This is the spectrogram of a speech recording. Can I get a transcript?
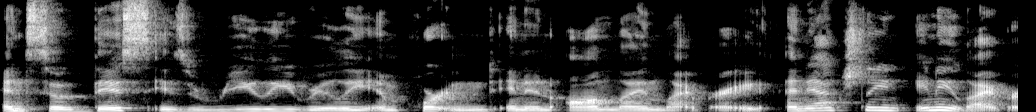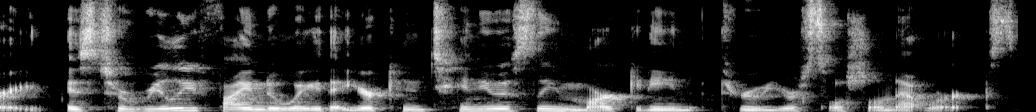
And so this is really, really important in an online library and actually in any library is to really find a way that you're continuously marketing through your social networks.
